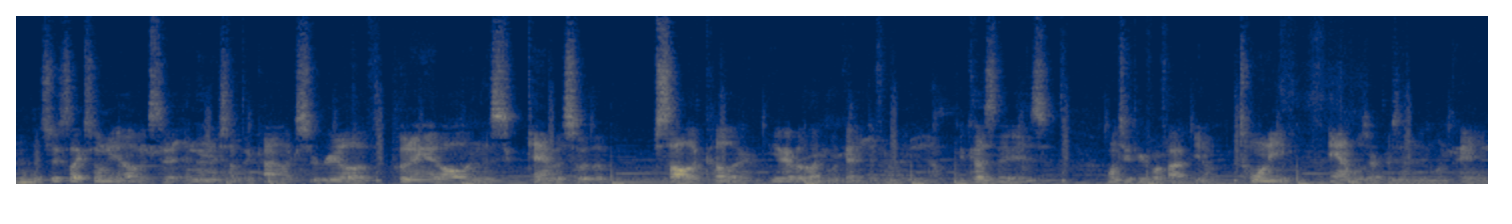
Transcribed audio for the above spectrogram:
Hmm. It's just like so many elements to it. And then there's something kind of like surreal of putting it all in this canvas with a solid color. You're able to like look at it differently, you know, because there is one, two, three, four, five, you know, 20 animals represented in one painting.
